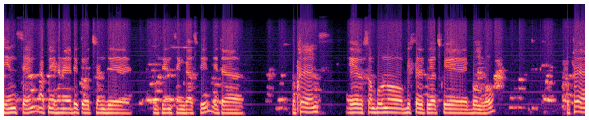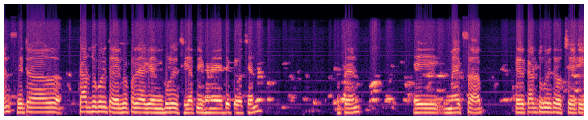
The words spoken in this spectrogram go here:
জিনসেং আপনি এখানে দেখতে পাচ্ছেন যে জিনসেং গাছটি। এটা ফ্রেন্ডস এর সম্পূর্ণ বিস্তারিত আজকে বলব। ফ্রেন্ডস এটার কার্যকারিতা এর ব্যাপারে আগে আমি বলেছি আপনি এখানে দেখতে পাচ্ছেন ফ্রেন্ড এই ম্যাক্স আপ এর কার্যকারিতা হচ্ছে এটি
